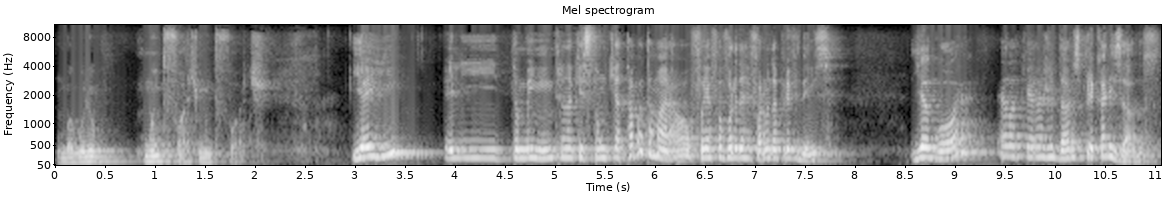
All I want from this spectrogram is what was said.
um bagulho muito forte, muito forte. E aí, ele também entra na questão que a Tabata Amaral foi a favor da reforma da Previdência. E agora ela quer ajudar os precarizados.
